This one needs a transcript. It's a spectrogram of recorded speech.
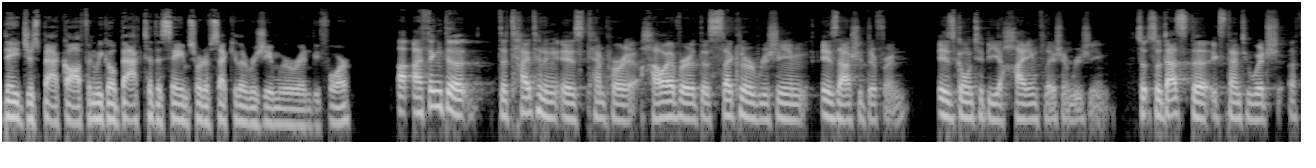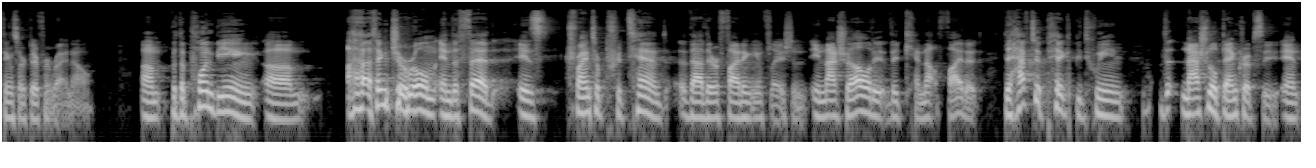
they just back off and we go back to the same sort of secular regime we were in before. I think the, the tightening is temporary. However, the secular regime is actually different, is going to be a high inflation regime. So, so that's the extent to which uh, things are different right now. Um, but the point being, um, I think Jerome and the Fed is trying to pretend that they're fighting inflation. In actuality, they cannot fight it. They have to pick between the national bankruptcy and,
